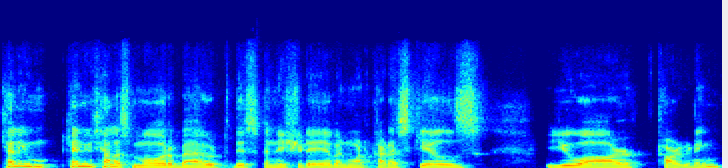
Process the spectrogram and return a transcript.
can you can you tell us more about this initiative and what kind of skills you are targeting?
